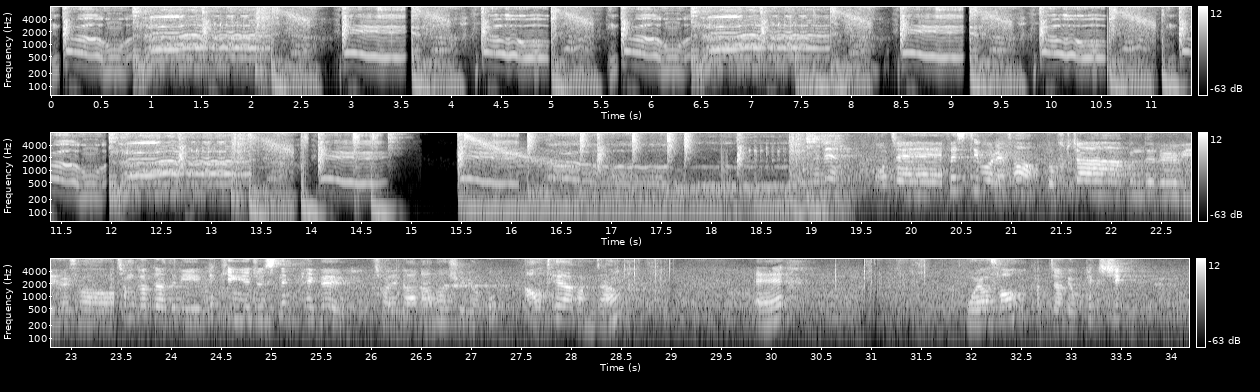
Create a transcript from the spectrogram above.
no, 오늘은 어제 페스티벌에서 노숙자분들을 위해서 참가자들이 패킹해준 스낵팩을 저희가 나눠주려고 아우테아 광장 에 모여서 각자 몇 팩씩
